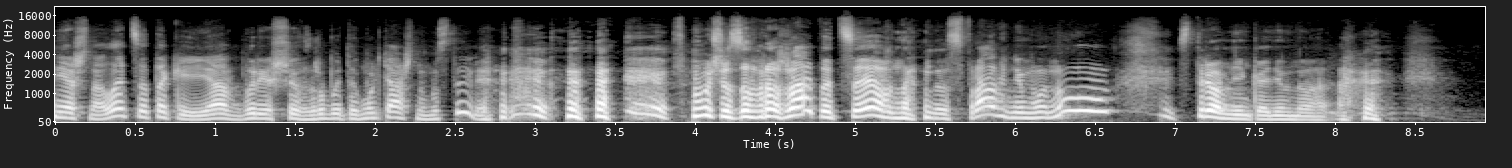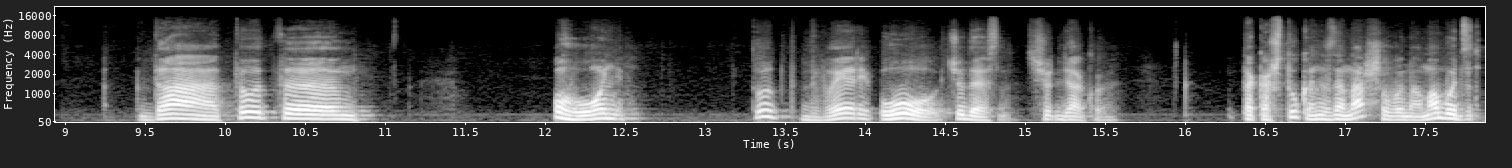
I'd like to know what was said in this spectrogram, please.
звісно, але це таке. Я вирішив зробити в мультяшному стилі. Тому що зображати це на- справжньому, ну, стрьомненько немного. Да, тут е, огонь, тут двері. О, чудесно. Чу- Дякую. Така штука, не знаю, на що вона. Мабуть,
